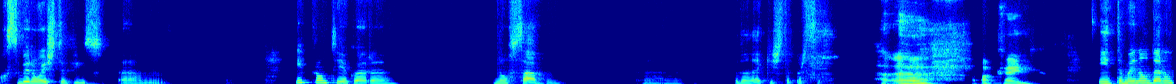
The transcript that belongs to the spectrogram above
receberam este aviso. Ahm, e pronto, e agora não sabe ah, de onde é que isto apareceu. Ah, ok. E também não deram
